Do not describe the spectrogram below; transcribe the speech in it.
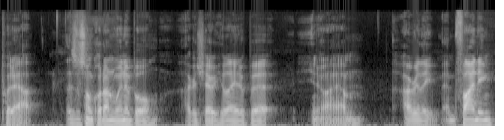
put out. There's a song called "Unwinnable." I can share with you later, but you know, I um, I really am finding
